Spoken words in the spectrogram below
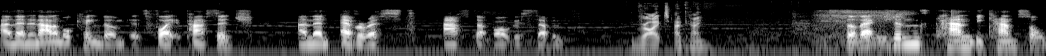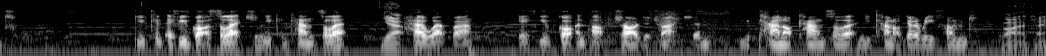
And then in Animal Kingdom, it's Flight of Passage, and then Everest after August 7th. Right. Okay. Selections can be cancelled. You can, if you've got a selection, you can cancel it. Yeah. However, if you've got an upcharge attraction, you cannot cancel it and you cannot get a refund. Right. Okay.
